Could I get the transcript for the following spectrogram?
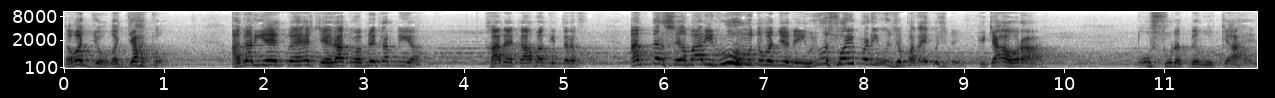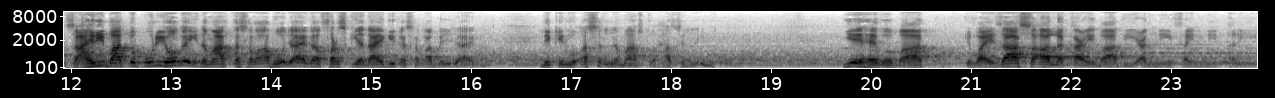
توجہ وجہ تو اگر یہ تو ہے، چہرہ تو ہم نے کر دیا۔ خانہ کعبہ کی طرف۔ اندر سے ہماری روح متوجہ نہیں ہوئی، وہ سوئی پڑی اسے پتہ ہی کچھ نہیں کہ کیا ہو رہا ہے۔ تو اس صورت میں وہ کیا ہے؟ ظاہری بات تو پوری ہو گئی، نماز کا ثواب ہو جائے گا، فرض کی ادائیگی کا ثواب مل جائے گا۔ لیکن وہ اصل نماز تو حاصل نہیں ہوتی یہ ہے وہ بات کہ وائزا سال کا عبادی انی فنی فری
